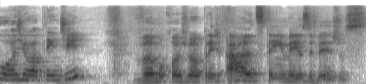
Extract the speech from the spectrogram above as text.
o Hoje Eu Aprendi? Vamos com o João Aprendi. Ah, antes tem e-mails e beijos.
